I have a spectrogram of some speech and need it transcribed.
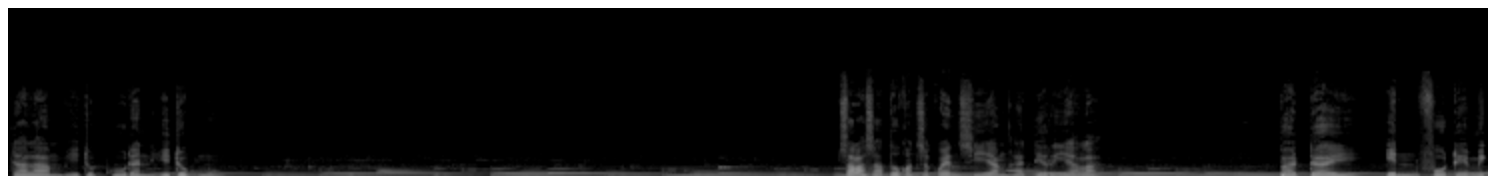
Dalam hidupku dan hidupmu. Salah satu konsekuensi yang hadir ialah badai infodemik.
